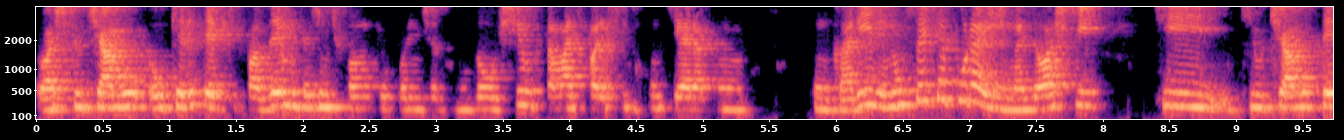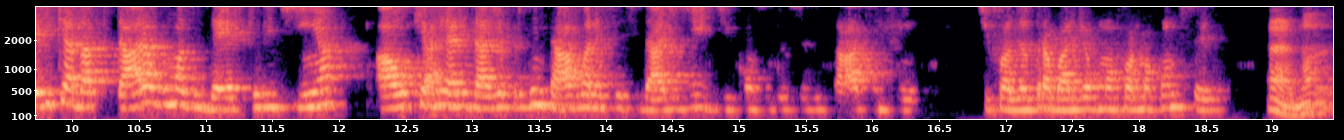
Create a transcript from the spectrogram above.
eu acho que o Thiago, o que ele teve que fazer, muita gente falando que o Corinthians mudou o estilo, que está mais parecido com o que era com, com o Carilli, não sei se é por aí, mas eu acho que, que, que o Thiago teve que adaptar algumas ideias que ele tinha ao que a realidade apresentava, a necessidade de, de conseguir os resultados, enfim, de fazer o trabalho de alguma forma acontecer. É, na,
